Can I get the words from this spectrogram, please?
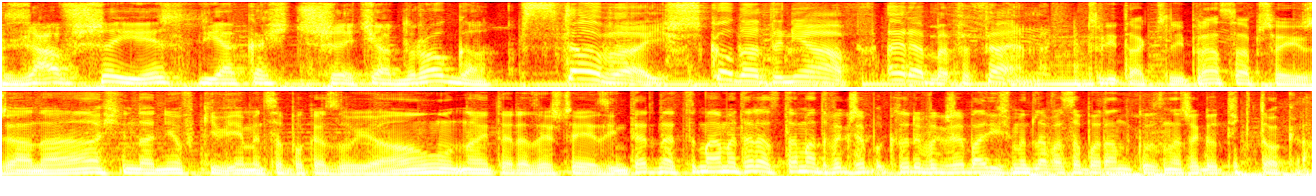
Zawsze jest jakaś trzecia droga. Wstawaj, szkoda dnia w RMF FM. Czyli tak, czyli prasa przejrzana, śniadaniówki wiemy co pokazują, no i teraz jeszcze jest internet. Mamy teraz temat, wygrzeb- który wygrzebaliśmy dla was o poranku z naszego TikToka,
